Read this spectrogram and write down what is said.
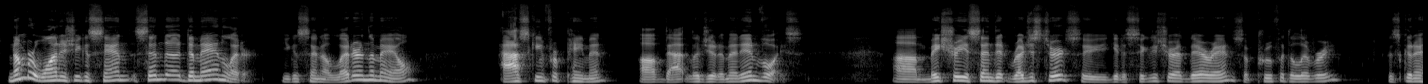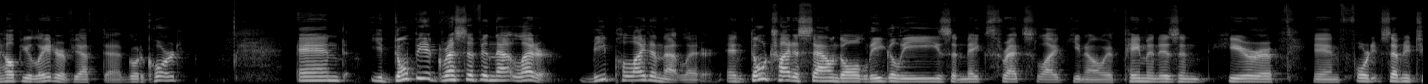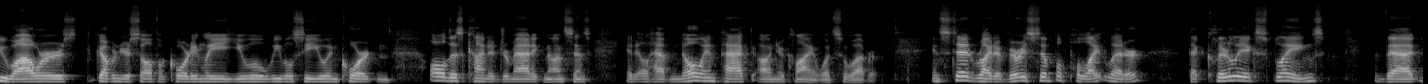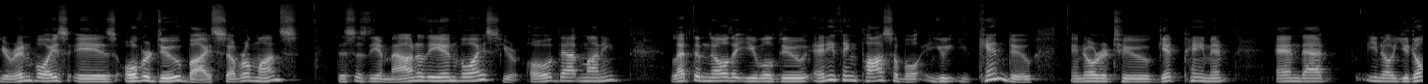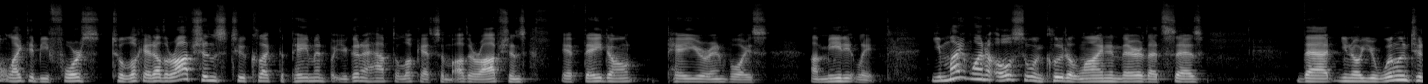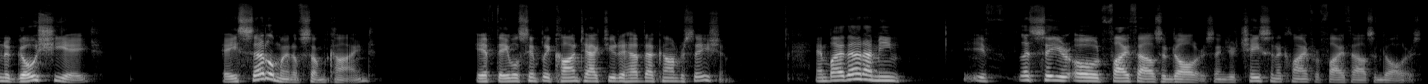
Number one is you can send, send a demand letter. You can send a letter in the mail asking for payment of that legitimate invoice. Um, make sure you send it registered so you get a signature at their end, so proof of delivery. It's going to help you later if you have to go to court. And you don't be aggressive in that letter. Be polite in that letter. And don't try to sound all legalese and make threats like, you know, if payment isn't here in 40, 72 hours, govern yourself accordingly. You will, we will see you in court and all this kind of dramatic nonsense. It'll have no impact on your client whatsoever. Instead, write a very simple, polite letter that clearly explains that your invoice is overdue by several months. This is the amount of the invoice. You're owed that money. Let them know that you will do anything possible you, you can do in order to get payment and that you know you don't like to be forced to look at other options to collect the payment, but you're going to have to look at some other options if they don't pay your invoice immediately. You might want to also include a line in there that says that you know you're willing to negotiate a settlement of some kind if they will simply contact you to have that conversation. And by that I mean if let's say you're owed $5,000 and you're chasing a client for $5,000.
